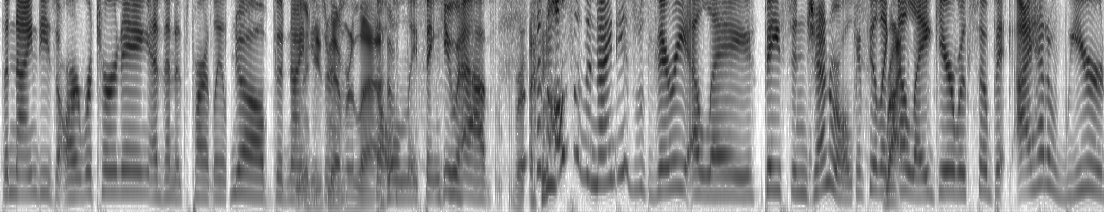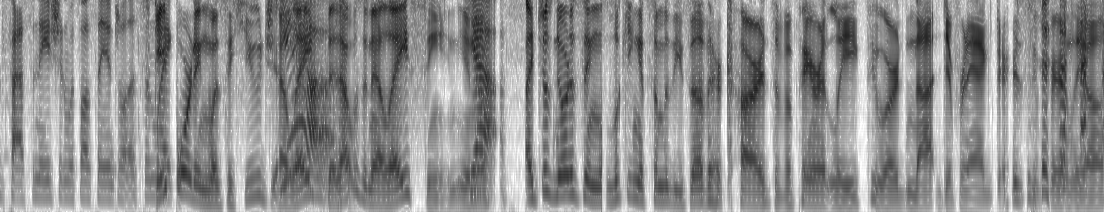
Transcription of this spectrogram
the 90s are returning, and then it's partly no, the 90s, 90s are never left. the only thing you have. Right. Because also the 90s was very LA based in general. I feel like Right. LA gear was so big. I had a weird fascination with Los Angeles. And like, Skateboarding was a huge LA. Yeah. That was an LA scene, you know. Yeah. I just noticing looking at some of these other cards of apparently who are not different actors. apparently all.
